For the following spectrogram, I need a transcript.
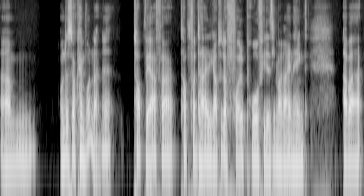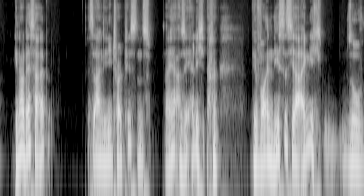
Ähm, und das ist auch kein Wunder. Ne? Top-Werfer, Top-Verteidiger, absoluter Vollprofi, der sich immer reinhängt. Aber genau deshalb sagen die Detroit Pistons, naja, also ehrlich, wir wollen nächstes Jahr eigentlich so,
